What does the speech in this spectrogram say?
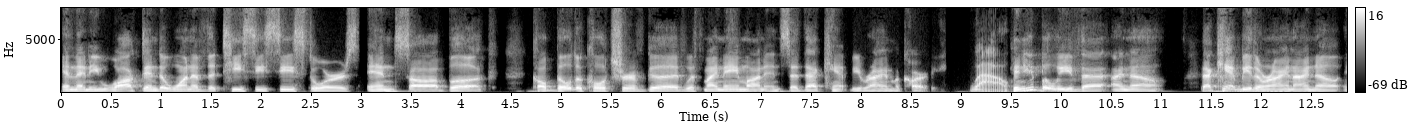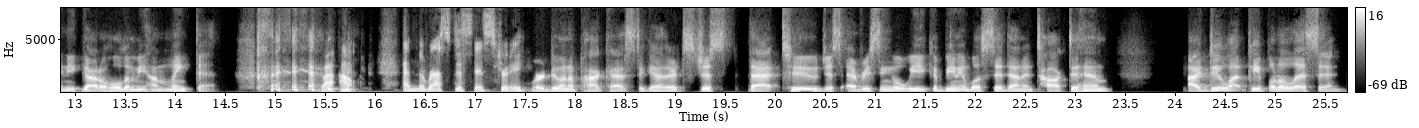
And then he walked into one of the TCC stores and saw a book called Build a Culture of Good with my name on it and said, That can't be Ryan McCarty. Wow. Can you believe that? I know. That can't be the Ryan I know. And he got a hold of me on LinkedIn. Wow. And the rest is history. We're doing a podcast together. It's just that, too, just every single week of being able to sit down and talk to him. I do want people to listen,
